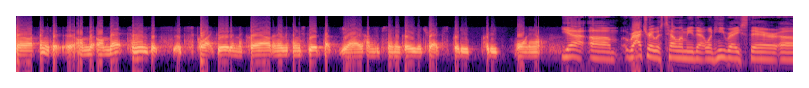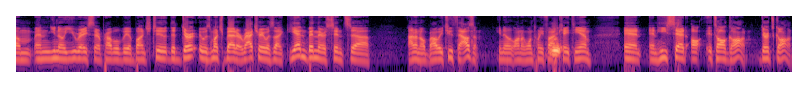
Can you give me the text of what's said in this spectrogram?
so I think it, on the, on that terms, it's it's quite good, and the crowd and everything's good. But yeah, I 100% agree. The track's pretty pretty worn out. Yeah, um, Rattray was telling me that when he raced there, um, and you know, you raced there probably a bunch too. The dirt it was much better. Rattray was like he hadn't been there since uh, I don't know, probably 2000. You know, on a 125 KTM, and and he said oh, it's all gone. Dirt's gone.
